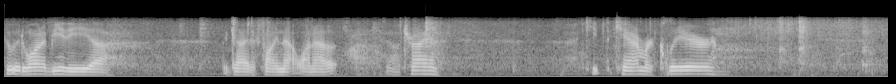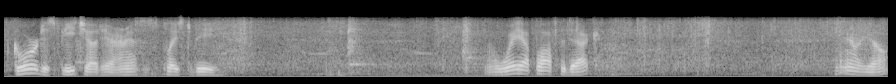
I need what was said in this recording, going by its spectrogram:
who would want to be the uh, the guy to find that one out? So I'll try and keep the camera clear. Gorgeous beach out here. I mean, this is the place to be way up off the deck. There we go.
